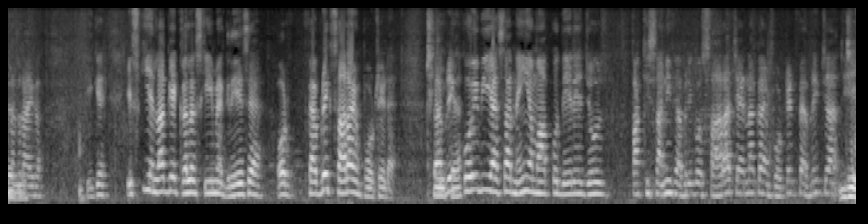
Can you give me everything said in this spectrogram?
नज़र आएगा। ठीक है इसकी अलग एक कलर स्कीम है ग्रेस है और फैब्रिक सारा इम्पोर्टेड है। फैब्रिक कोई भी ऐसा नहीं हम आपको दे रहे जो पाकिस्तानी फैब्रिक हो सारा चाइना का इम्पोर्टेड फैब्रिक जी।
